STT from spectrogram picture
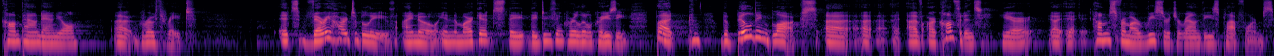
compound annual uh, growth rate. It's very hard to believe, I know. In the markets, they, they do think we're a little crazy. But the building blocks uh, uh, of our confidence here uh, comes from our research around these platforms.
